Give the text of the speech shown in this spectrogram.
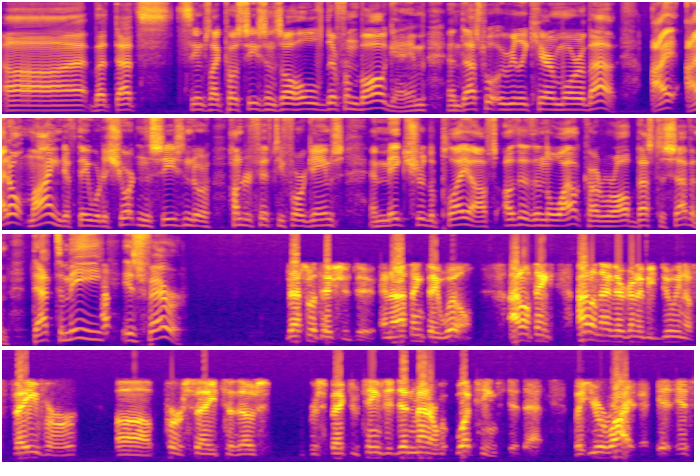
uh, but that seems like postseason's a whole different ball game, and that's what we really care more about. I, I don't mind if they were to shorten the season to 154 games and make sure the playoffs, other than the wild card, were all best of seven. That to me is fairer. That's what they should do, and I think they will. I don't think I don't think they're going to be doing a favor uh, per se to those respective teams. It didn't matter what teams did that, but you're right. It, it's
